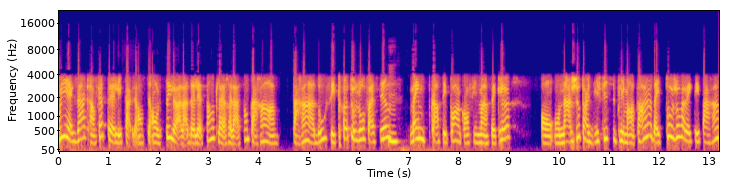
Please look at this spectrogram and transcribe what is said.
Oui, exact. En fait, les, on, le sait, à l'adolescence, la relation parent parent-ado, c'est pas toujours facile, hmm. même quand c'est pas en confinement. Fait que là, on, ajoute un défi supplémentaire d'être toujours avec tes parents.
